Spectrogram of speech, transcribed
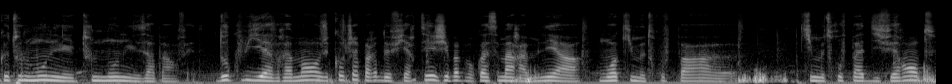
que tout le monde les, tout le monde les a pas en fait. Donc oui, il y a vraiment, quand tu as parlé de fierté, je sais pas pourquoi ça m'a ramené à moi qui me trouve pas, euh, qui me trouve pas différente.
